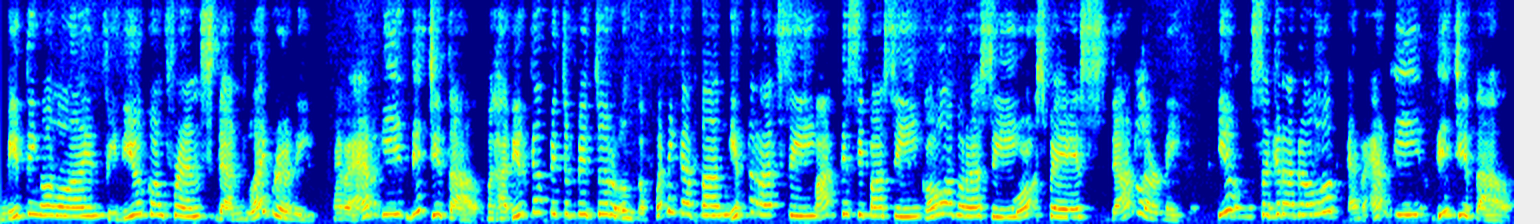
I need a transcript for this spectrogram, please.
meeting online, video conference, dan library. RRI Digital menghadirkan fitur-fitur untuk peningkatan interaksi, partisipasi, kolaborasi, workspace, dan learning. Yuk, segera download RRI Digital.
